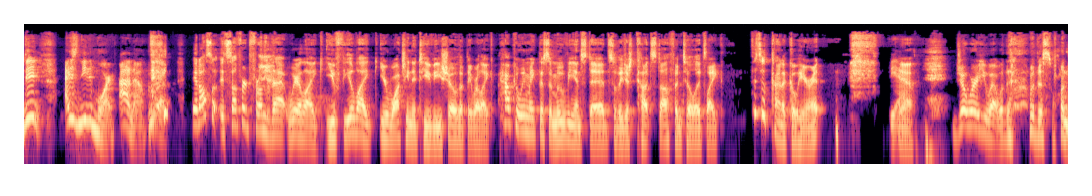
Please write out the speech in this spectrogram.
didn't. I just needed more. I don't know. Yeah. It also it suffered from that where like you feel like you're watching a TV show that they were like, how can we make this a movie instead? So they just cut stuff until it's like this is kind of coherent. yeah. Joe, where are you at with with this one?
